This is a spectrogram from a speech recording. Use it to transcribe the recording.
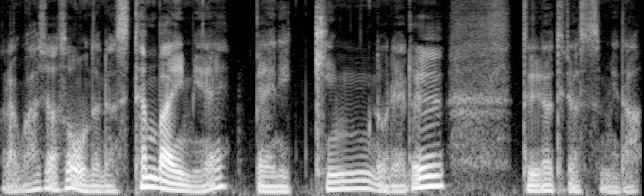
라고 하셔서 오늘은 스탠바이미의 베니킹 노래를 들려드렸습니다.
